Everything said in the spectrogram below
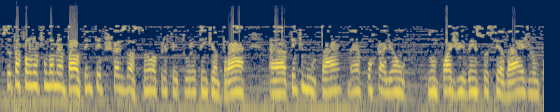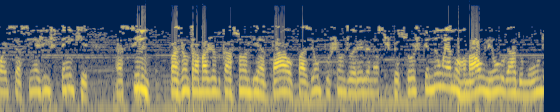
você está falando é fundamental, tem que ter fiscalização, a prefeitura tem que entrar, uh, tem que multar, né? Porcalhão não pode viver em sociedade, não pode ser assim. A gente tem que, assim, fazer um trabalho de educação ambiental, fazer um puxão de orelha nessas pessoas, porque não é normal em nenhum lugar do mundo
